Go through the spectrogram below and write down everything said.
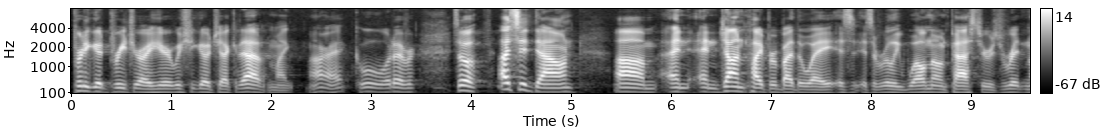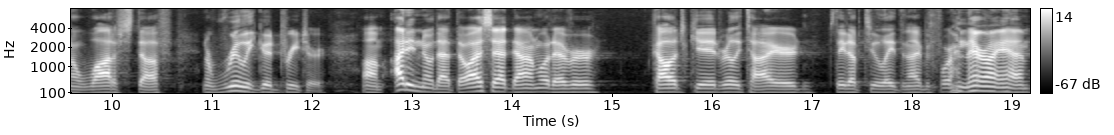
pretty good preacher I hear. We should go check it out. I'm like, All right, cool, whatever. So I sit down. Um, and, and John Piper, by the way, is, is a really well known pastor who's written a lot of stuff and a really good preacher. Um, I didn't know that though. I sat down, whatever, college kid, really tired, stayed up too late the night before, and there I am.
